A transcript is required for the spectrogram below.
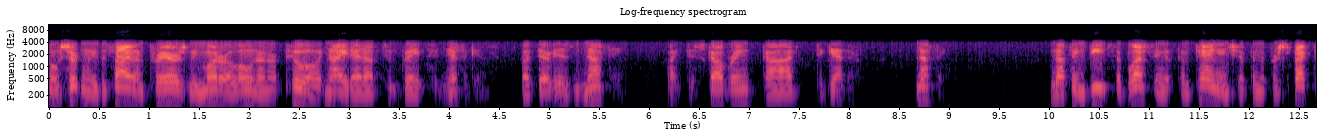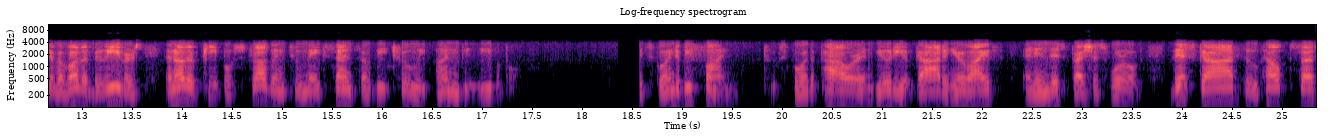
Most certainly, the silent prayers we mutter alone on our pillow at night add up to great significance. But there is nothing like discovering God together. Nothing. Nothing beats the blessing of companionship and the perspective of other believers and other people struggling to make sense of the truly unbelievable. It's going to be fun to explore the power and beauty of God in your life and in this precious world. This God who helps us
